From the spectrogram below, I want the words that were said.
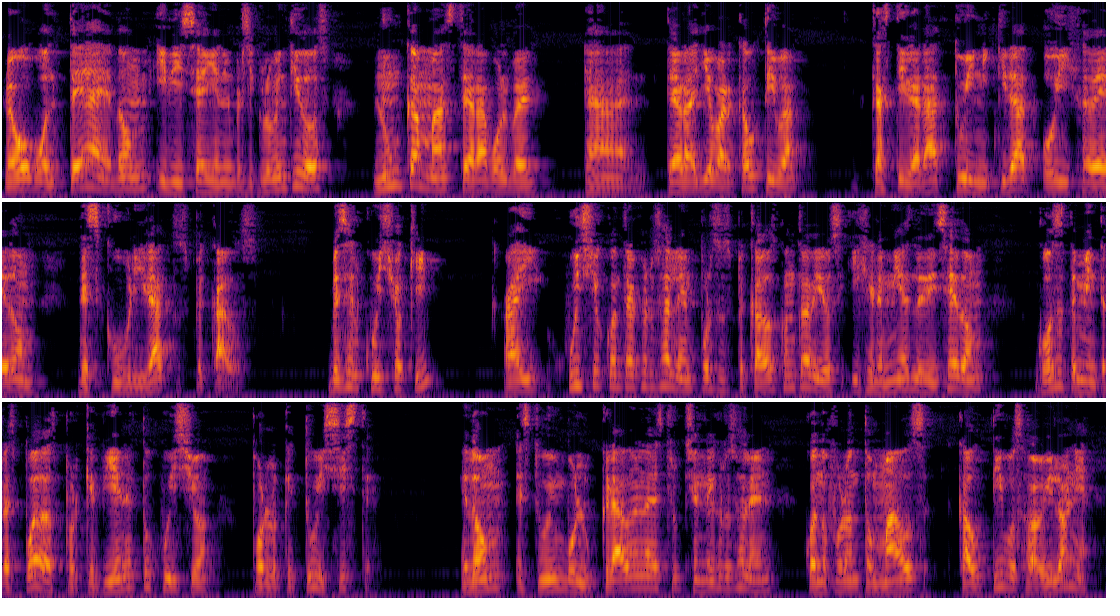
Luego voltea a Edom y dice ahí en el versículo 22, nunca más te hará volver Ah, te hará llevar cautiva, castigará tu iniquidad, oh hija de Edom, descubrirá tus pecados. ¿Ves el juicio aquí? Hay juicio contra Jerusalén por sus pecados contra Dios y Jeremías le dice a Edom, gózate mientras puedas, porque viene tu juicio por lo que tú hiciste. Edom estuvo involucrado en la destrucción de Jerusalén cuando fueron tomados cautivos a Babilonia,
